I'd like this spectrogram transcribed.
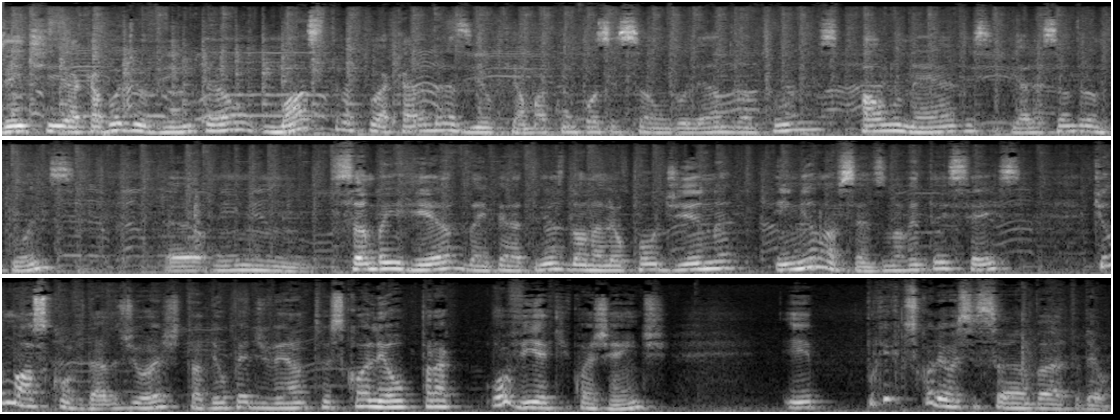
gente acabou de ouvir então Mostra Tua Cara Brasil, que é uma composição do Leandro Antunes, Paulo Neves e Alessandro Antunes. É um samba enredo da Imperatriz Dona Leopoldina em 1996, que o nosso convidado de hoje, Tadeu Pé de Vento, escolheu para ouvir aqui com a gente. E por que, que escolheu esse samba, Tadeu?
